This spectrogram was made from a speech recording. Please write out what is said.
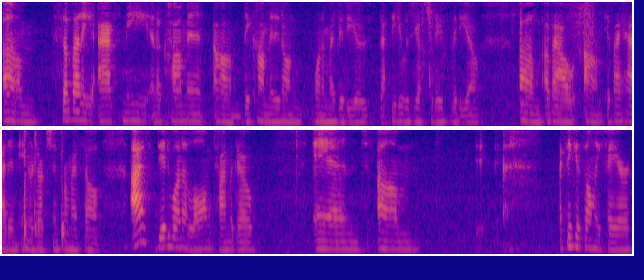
Um, somebody asked me in a comment, um, they commented on one of my videos, I think it was yesterday's video, um, about um, if I had an introduction for myself. I did one a long time ago, and um, I think it's only fair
